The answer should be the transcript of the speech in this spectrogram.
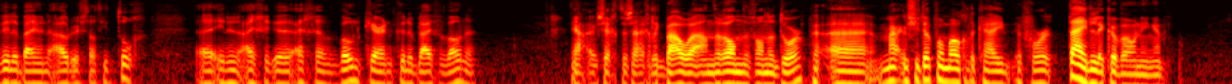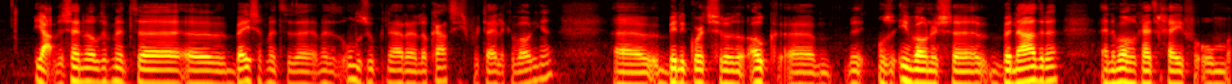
willen bij hun ouders, dat die toch in hun eigen, eigen woonkern kunnen blijven wonen. Ja, u zegt dus eigenlijk bouwen aan de randen van het dorp. maar u ziet ook wel mogelijkheden voor tijdelijke woningen. Ja, we zijn op dit moment bezig met, met het onderzoek naar locaties voor tijdelijke woningen. Binnenkort zullen we ook uh, onze inwoners benaderen en de mogelijkheid geven om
